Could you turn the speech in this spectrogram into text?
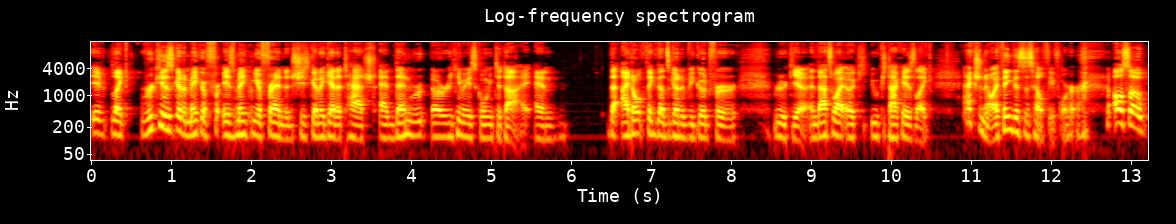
if like Rukia is gonna make a fr- is making a friend, and she's gonna get attached, and then Orihime uh, is going to die, and that I don't think that's gonna be good for Rukia, and that's why Ukitake is like, actually no, I think this is healthy for her. also,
